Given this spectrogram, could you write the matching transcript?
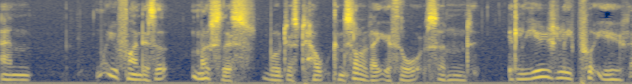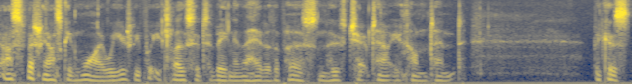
And what you'll find is that most of this will just help consolidate your thoughts and it'll usually put you, especially asking why, will usually put you closer to being in the head of the person who's checked out your content because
